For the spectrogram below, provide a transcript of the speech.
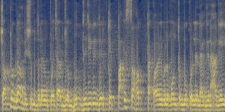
চট্টগ্রাম বিশ্ববিদ্যালয়ের উপাচার্য বুদ্ধিজীবীদেরকে পাকিস্তান হত্যা করেনি বলে মন্তব্য করলেন একদিন আগেই।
